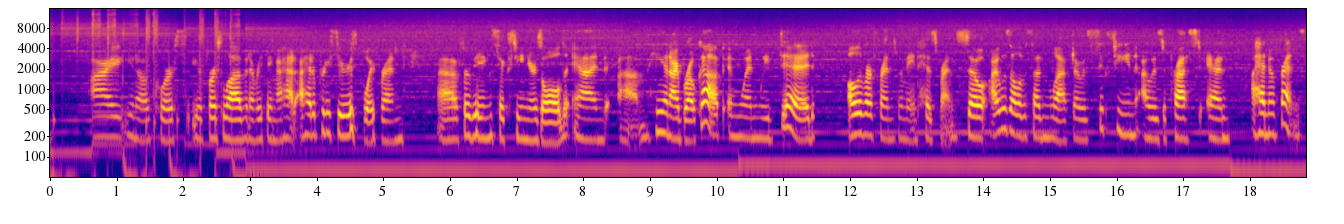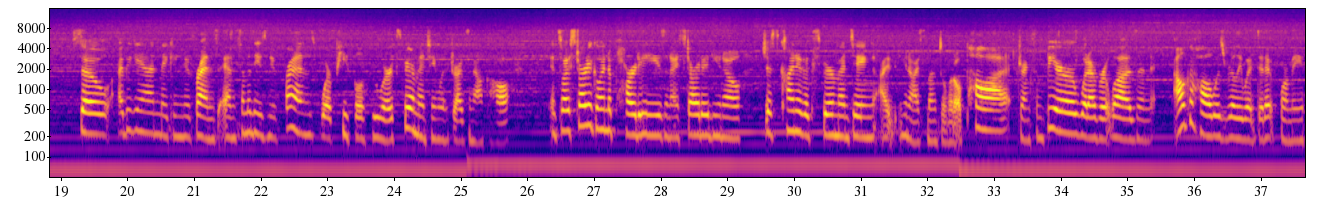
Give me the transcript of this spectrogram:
I, you know, of course, your first love and everything. I had, I had a pretty serious boyfriend uh, for being 16 years old, and um, he and I broke up. And when we did, all of our friends remained his friends. So I was all of a sudden left. I was 16. I was depressed, and I had no friends. So I began making new friends, and some of these new friends were people who were experimenting with drugs and alcohol. And so I started going to parties and I started, you know, just kind of experimenting. I, you know, I smoked a little pot, drank some beer, whatever it was, and alcohol was really what did it for me.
